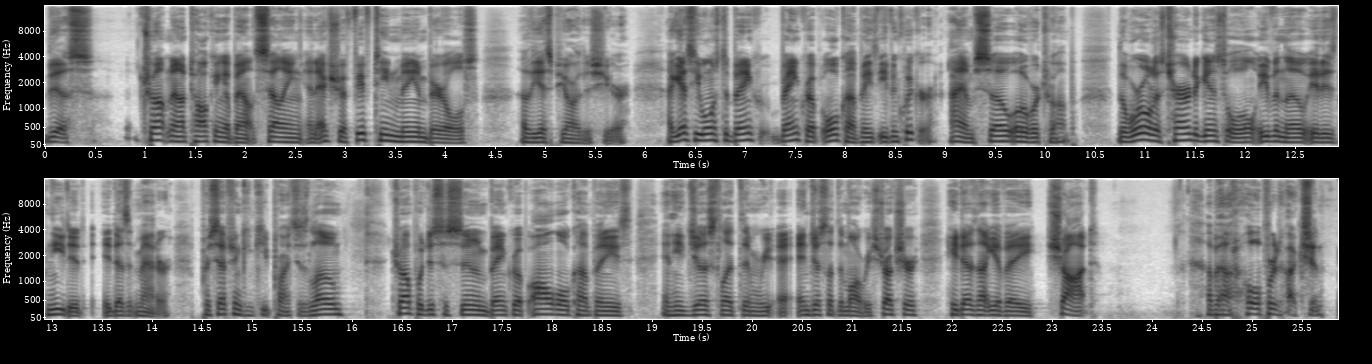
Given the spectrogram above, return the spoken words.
this. Trump now talking about selling an extra 15 million barrels of the SPR this year. I guess he wants to bank- bankrupt oil companies even quicker. I am so over Trump. The world has turned against oil, even though it is needed. It doesn't matter. Perception can keep prices low. Trump would just assume bankrupt all oil companies, and he just let them re- and just let them all restructure. He does not give a shot about oil production.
